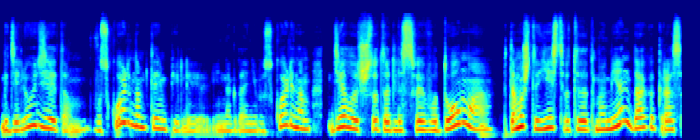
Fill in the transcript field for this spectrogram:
где люди там в ускоренном темпе или иногда не в ускоренном делают что-то для своего дома, потому что есть вот этот момент, да, как раз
